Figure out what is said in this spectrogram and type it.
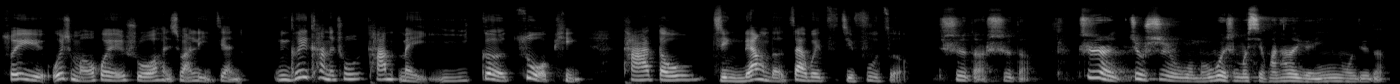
所以为什么会说很喜欢李健？你可以看得出，他每一个作品，他都尽量的在为自己负责。是的，是的，这就是我们为什么喜欢他的原因。我觉得，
